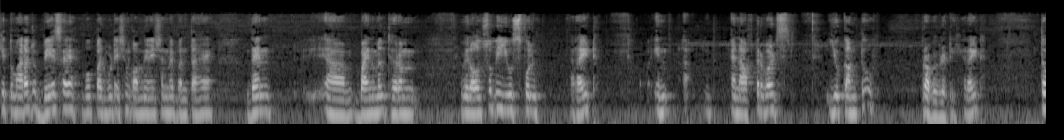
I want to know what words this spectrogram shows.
कि तुम्हारा जो बेस है वो परमुटेशन कॉम्बिनेशन में बनता है। Then binomial theorem will also be useful right uh, and afterwards you come to probability right? तो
